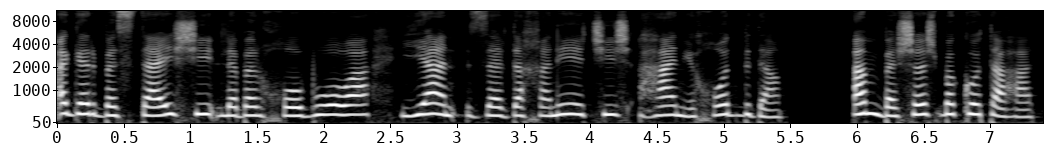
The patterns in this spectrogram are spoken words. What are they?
ئەگەر بە ستایشی لەبەرخۆبووەوە یان زەردەخەنەیەکیش هانی خۆت بدە. ئەم بەشەش بە کۆتا هات.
